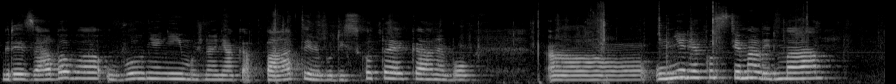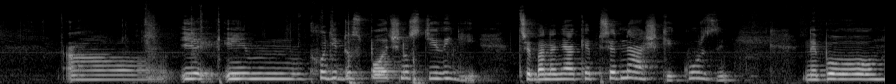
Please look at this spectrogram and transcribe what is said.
kde je zábava, uvolnění, možná nějaká páty nebo diskotéka, nebo uh, umět jako s těma lidma uh, i, i chodit do společnosti lidí, třeba na nějaké přednášky, kurzy, nebo uh,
